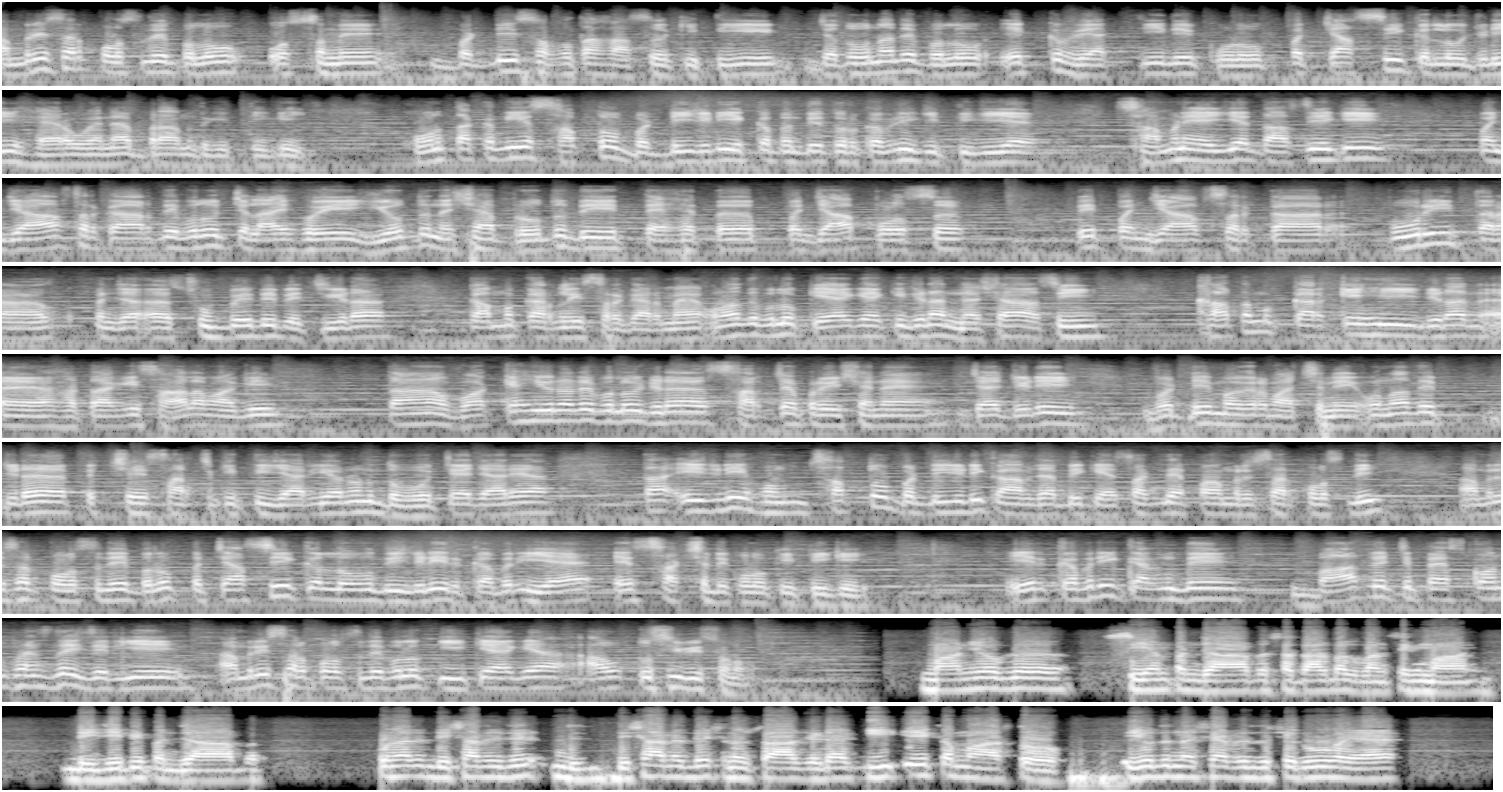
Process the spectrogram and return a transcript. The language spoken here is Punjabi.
ਅੰਮ੍ਰਿਤਸਰ ਪੁਲਿਸ ਦੇ ਵੱਲੋਂ ਉਸ ਸਮੇਂ ਵੱਡੀ ਸਫਲਤਾ ਹਾਸਲ ਕੀਤੀ। ਜਦੋਂ ਉਹਨਾਂ ਦੇ ਵੱਲੋਂ ਇੱਕ ਵਿਅਕਤੀ ਦੇ ਕੋਲੋਂ 85 ਕਿਲੋ ਜਿਹੜੀ ਹੈਰੋਇਨ ਹੈ ਬਰਾਮਦ ਕੀਤੀ ਗਈ। ਹੁਣ ਤੱਕ ਦੀ ਇਹ ਸਭ ਤੋਂ ਵੱਡੀ ਜਿਹੜੀ ਇੱਕ ਬੰਦੇ ਤੋਂ ਰਿਕਵਰੀ ਕੀਤੀ ਗਈ ਹੈ, ਸਾਹਮਣੇ ਆਈ ਹੈ ਦੱਸਦੀ ਕਿ ਪੰਜਾਬ ਸਰਕਾਰ ਦੇ ਵੱਲੋਂ ਚਲਾਏ ਹੋਏ ਯੁੱਧ ਨਸ਼ਾ ਵਿਰੁੱਧ ਦੇ ਤਹਿਤ ਪੰਜਾਬ ਪੁਲਿਸ ਤੇ ਪੰਜਾਬ ਸਰਕਾਰ ਪੂਰੀ ਤਰ੍ਹਾਂ ਪੰਜਾ- ਸੂਬੇ ਦੇ ਵਿੱਚ ਜਿਹੜਾ ਕੰਮ ਕਰਨ ਲਈ ਸਰਗਰਮ ਹੈ। ਉਹਨਾਂ ਦੇ ਵੱਲੋਂ ਕਿਹਾ ਗਿਆ ਕਿ ਜਿਹੜਾ ਨਸ਼ਾ ਅਸੀਂ ਖਤਮ ਕਰਕੇ ਹੀ ਜਿਹੜਾ ਹਟਾਂਗੇ, ਸਾਹ ਲਵਾਂਗੇ, ਤਾਂ ਵਾਕਿਆ ਹੀ ਉਹਨਾਂ ਦੇ ਵੱਲੋਂ ਜਿਹੜਾ ਸਰਚ ਆਪਰੇਸ਼ਨ ਹੈ ਜਾਂ ਜਿਹੜੇ ਵੱਡੇ ਮਗਰਮੱਛ ਨੇ, ਉਹਨਾਂ ਦੇ ਜਿਹੜਾ ਪਿੱਛੇ ਸਰਚ ਕੀਤੀ ਜਾ ਰਹੀ ਹੈ, ਉਹਨਾਂ ਨੂੰ ਦਬੋਚਿਆ ਜਾ ਰਿਹਾ। ਤਾਂ ਇਹ ਜਿਹੜੀ ਹੁਣ ਸਭ ਤੋਂ ਵੱਡੀ ਜਿਹੜੀ ਕਾਮਯਾਬੀ ਕਹਿ ਸਕਦੇ ਆਪਾਂ ਅੰਮ੍ਰਿਤਸਰ ਪੁਲਿਸ ਦੀ, ਅੰਮ੍ਰਿਤਸਰ ਪੁਲਿਸ ਦੇ ਵੱਲੋਂ 85 ਕਿਲੋ ਦੀ ਜਿਹੜੀ ਰਿਕਵਰੀ ਹੈ ਇਸ ਸ਼ਖਸ ਦੇ ਕੋਲੋਂ ਕੀਤੀ ਗਈ। ਇਹ ਰਿਕਵਰੀ ਕਰਨ ਦੇ ਬਾਅਦ ਵਿੱਚ ਪ੍ਰੈਸ ਕਾਨਫਰੰਸ ਦੇ ਜ਼ਰੀਏ ਅੰਮ੍ਰਿਤਸਰ ਪੁਲਿਸ ਦੇ ਵੱਲੋਂ ਕੀ ਕਿਹਾ ਗਿਆ, ਆਓ ਤੁਸੀਂ ਵੀ ਸੁਣੋ। ਮਾਨਯੋਗ ਸੀਐਮ ਪੰਜਾਬ ਸਰਦਾਰ ਭਗਵੰਤ ਸਿੰਘ ਮਾਨ, ਡੀਜੀਪੀ ਪੰਜਾਬ, ਉਹਨਾਂ ਦੇ ਦਿਸ਼ਾ ਨਿਰਦੇ- ਦਿਸ਼ਾ ਨਿਰਦੇਸ਼ ਅਨੁਸਾਰ ਜਿਹੜਾ ਕਿ 1 ਮਾਰਚ ਤੋਂ ਯੁੱਧ ਨਸ਼ਾ ਵਿਰੁੱਧ ਸ਼ੁਰੂ ਹੋਇਆ ਹੈ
